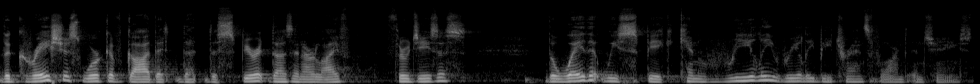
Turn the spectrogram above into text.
the gracious work of God that, that the Spirit does in our life through Jesus, the way that we speak can really, really be transformed and changed.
